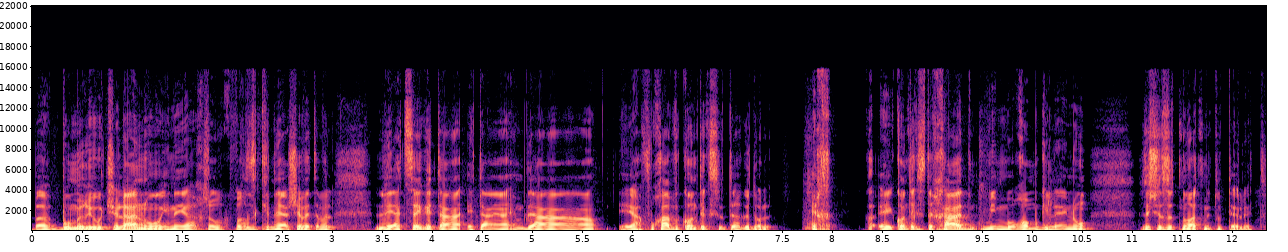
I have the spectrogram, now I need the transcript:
בבומריות שלנו, הנה עכשיו כבר זקני השבט, אבל לייצג את, ה, את העמדה אה, ההפוכה וקונטקסט יותר גדול. איך, אה, קונטקסט אחד ממרום גילנו, זה שזו תנועת מטוטלת.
